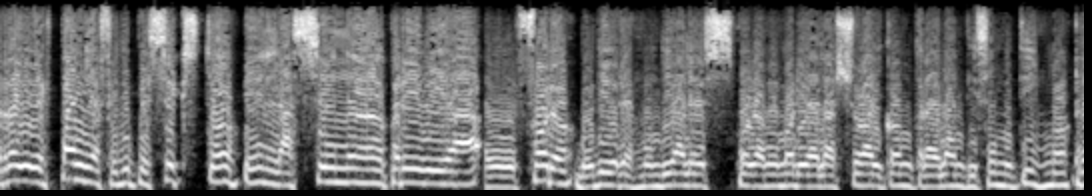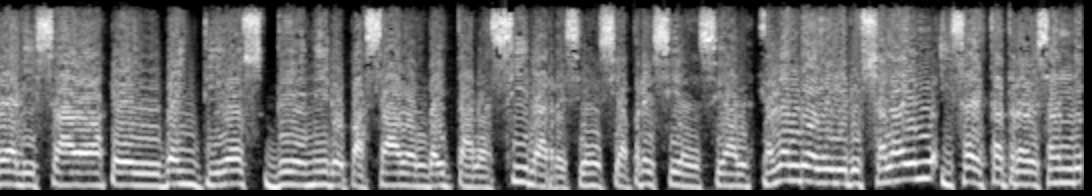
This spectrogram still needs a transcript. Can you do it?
rey de España Felipe VI en la cena previa al foro de líderes mundiales por la memoria de la Shoah y contra el antisemitismo realizada el 22 de enero pasado en Beit Anasí, la residencia presidencial. Y hablando de Jerusalén, Israel está atravesando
